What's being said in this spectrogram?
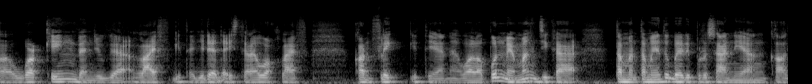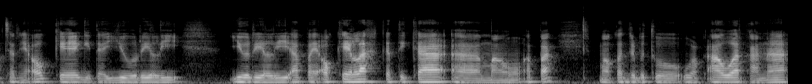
uh, working dan juga life gitu. Jadi ada istilah work life konflik gitu ya. Nah, walaupun memang jika teman-teman itu berada di perusahaan yang culture-nya oke okay, gitu, ya, you really you really apa ya oke okay lah ketika uh, mau apa mau contribute to work hour karena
